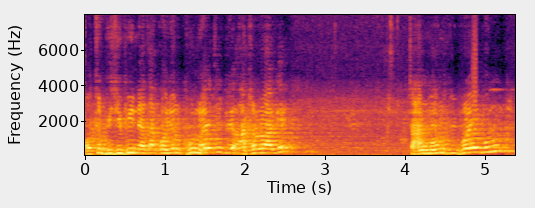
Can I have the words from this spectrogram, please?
অত বিজেপির নেতা কয়জন খুন হয়েছে আঠারো আগে? চানমোহন ত্রিপুরাই বলুন।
